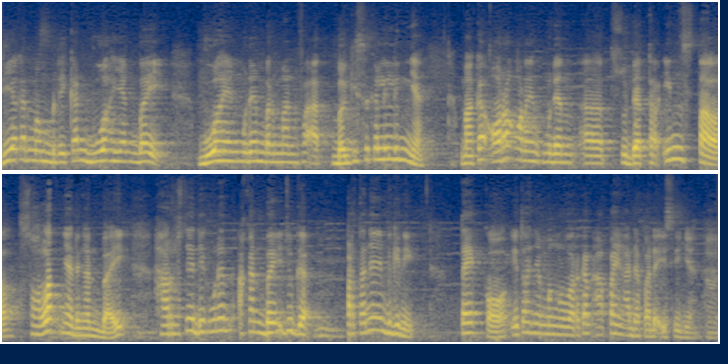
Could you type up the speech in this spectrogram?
dia akan memberikan buah yang baik, buah yang kemudian bermanfaat bagi sekelilingnya maka orang-orang yang kemudian uh, sudah terinstal sholatnya dengan baik, harusnya dia kemudian akan baik juga. Hmm. Pertanyaannya begini, teko itu hanya mengeluarkan apa yang ada pada isinya. Hmm.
